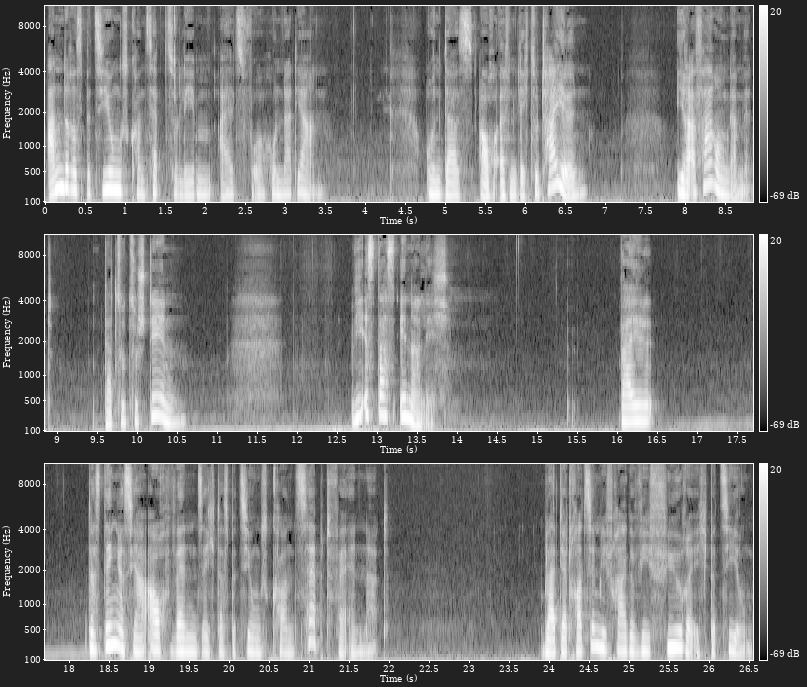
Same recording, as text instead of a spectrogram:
anderes Beziehungskonzept zu leben als vor 100 Jahren. Und das auch öffentlich zu teilen. Ihre Erfahrungen damit. Dazu zu stehen. Wie ist das innerlich? Weil das Ding ist ja auch, wenn sich das Beziehungskonzept verändert, bleibt ja trotzdem die Frage, wie führe ich Beziehung?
